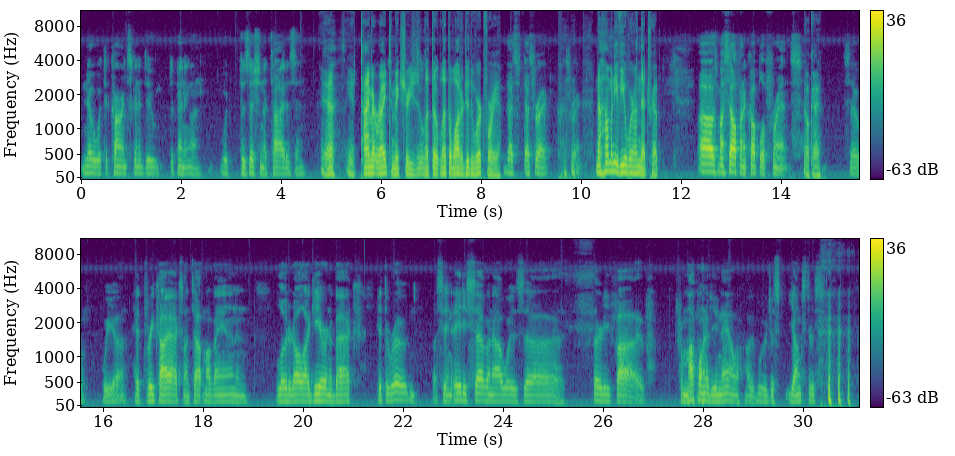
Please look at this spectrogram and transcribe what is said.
know what the current's going to do, depending on what position the tide is in. Yeah. You time it right to make sure you let the let the water do the work for you. That's that's right. That's right. Now, how many of you were on that trip? Uh, it was myself and a couple of friends. Okay. So we uh, had three kayaks on top of my van and loaded all our gear in the back, hit the road. Let's see, in 87, I was uh, 35. From my point of view now, uh, we were just youngsters.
